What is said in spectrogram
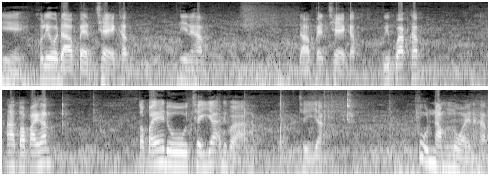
นี่เขาเรียกว่าดาวแปดแฉกครับ นี่นะครับ ดาวแปดแฉกครับวิบวับครับ อ่าต่อไปครับ ต่อไปให้ดูชัยยะดีกว่าครับชัยยะ ผู้นำหน่วยนะครับ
